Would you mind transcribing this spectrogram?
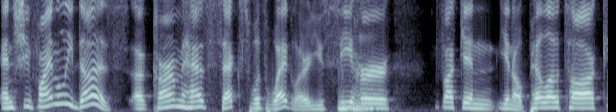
and she finally does. Uh, Carm has sex with Wegler. You see Mhm. her fucking, you know, pillow talk.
